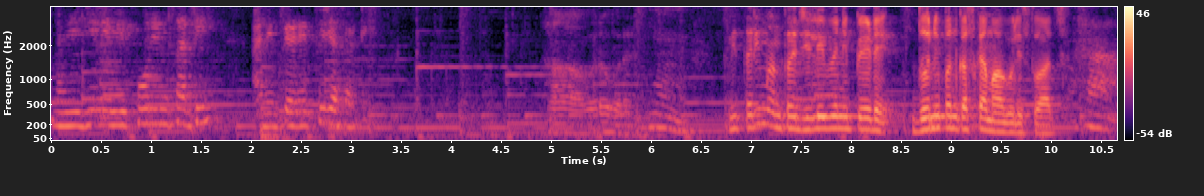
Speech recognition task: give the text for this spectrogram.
म्हणजे जिलेबी पोरींसाठी आणि पेढे तुझ्यासाठी. हा बरोबर आहे. हम्म. मी तरी म्हणतोय जिलेबी आणि पेढे दोन्ही पण कस काय मागवलीस तू आज? हा.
